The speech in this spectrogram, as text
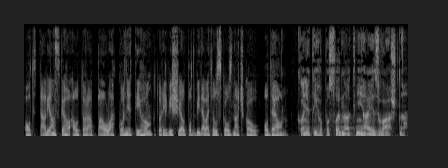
od talianského autora Paula Konetiho, ktorý vyšiel pod vydavateľskou značkou Odeon. Konetiho posledná kniha je zvláštna.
